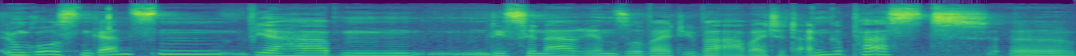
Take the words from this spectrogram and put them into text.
im Großen und Ganzen, wir haben die Szenarien soweit überarbeitet angepasst. Ähm,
